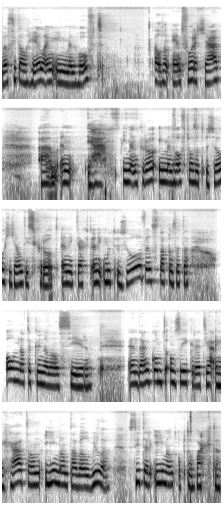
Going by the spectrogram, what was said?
dat zit al heel lang in mijn hoofd, al van eind vorig jaar. en ja, in mijn, in mijn hoofd was het zo gigantisch groot. En ik dacht, en ik moet zoveel stappen zetten om dat te kunnen lanceren. En dan komt de onzekerheid. Ja, en gaat dan iemand dat wel willen? Zit er iemand op te wachten?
